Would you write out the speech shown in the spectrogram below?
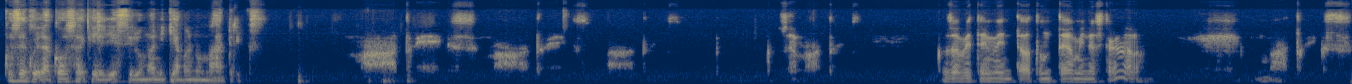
Cos'è quella cosa che gli esseri umani chiamano Matrix? Matrix. Cos'è Matrix? Cosa avete inventato? Un termine strano? Matrix.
